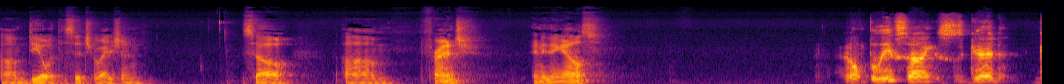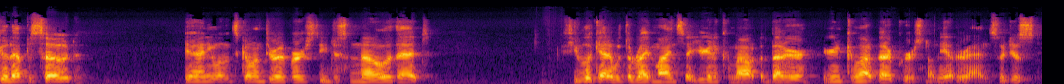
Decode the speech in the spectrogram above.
um, deal with the situation. So, um, French, anything else? I don't believe so. I think this is a good, good episode. Yeah, anyone that's going through adversity, just know that if you look at it with the right mindset, you're going to come out a better. You're going to come out a better person on the other end. So just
